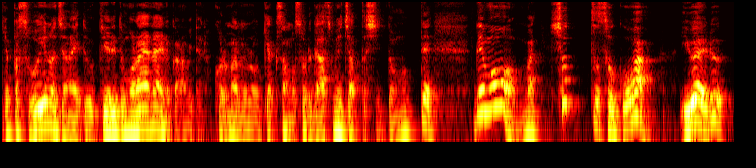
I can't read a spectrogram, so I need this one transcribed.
やっぱそういうのじゃないと受け入れてもらえないのかなみたいな。これまでのお客さんもそれで集めちゃったし、と思って。でも、まあちょっとそこは、いわゆる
